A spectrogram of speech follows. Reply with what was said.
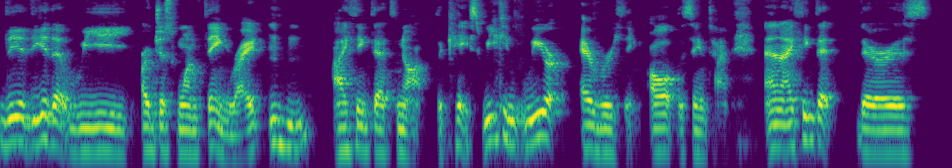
the idea that we are just one thing, right? hmm I think that's not the case. We can we are everything all at the same time. And I think that there is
